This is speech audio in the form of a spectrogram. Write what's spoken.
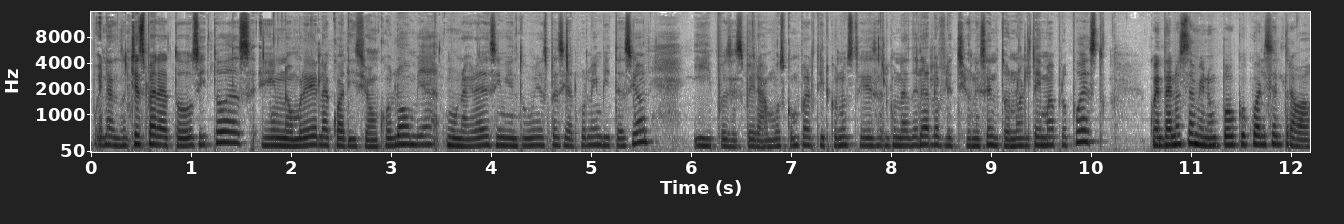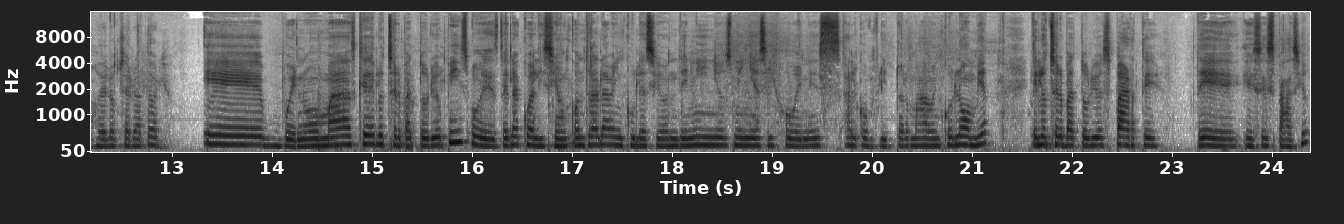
Buenas noches para todos y todas. En nombre de la Coalición Colombia, un agradecimiento muy especial por la invitación y pues esperamos compartir con ustedes algunas de las reflexiones en torno al tema propuesto. Cuéntanos también un poco cuál es el trabajo del observatorio. Eh, bueno, más que del observatorio mismo, es de la coalición contra la vinculación de niños, niñas y jóvenes al conflicto armado en Colombia. El observatorio es parte de ese espacio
